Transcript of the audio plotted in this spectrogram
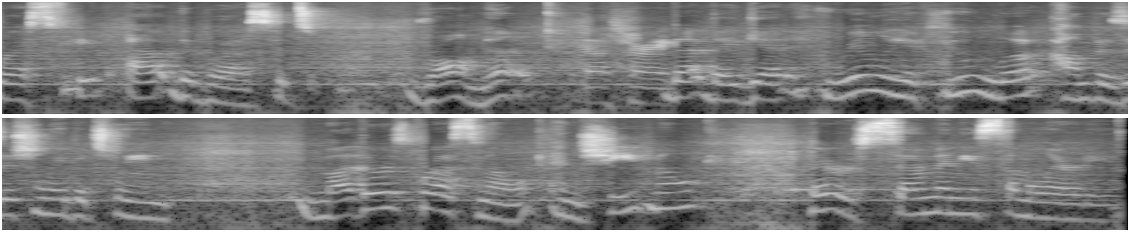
breastfeed at the breast. It's raw milk. That's right. That they get. And really, if you look compositionally between mother's breast milk and sheep milk, there are so many similarities.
